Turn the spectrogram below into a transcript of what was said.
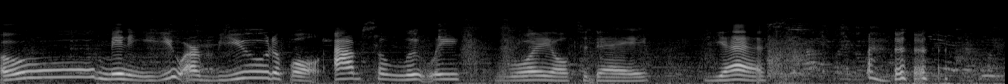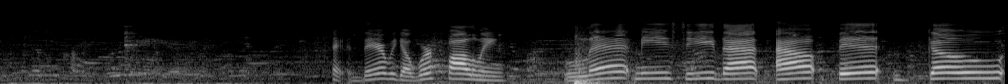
Oh, Minnie, you are beautiful. Absolutely royal today. Yes. There we go. We're following. Let me see that outfit go,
